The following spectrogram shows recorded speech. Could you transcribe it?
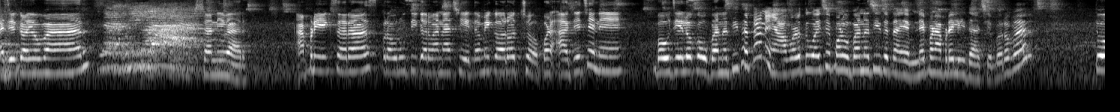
આજે કયો વાર? શનિવાર. આપણે એક સરસ પ્રવૃત્તિ કરવાના છીએ. તમે કરો જ છો. પણ આજે છે ને બહુ જે લોકો ઊભા નથી થતા ને આવડતું હોય છે પણ ઊભા નથી થતા એમને પણ આપણે લીધા છે. બરોબર? તો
